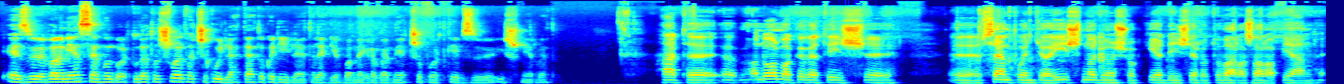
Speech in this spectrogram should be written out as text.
Ez valamilyen szempontból tudatos volt, vagy csak úgy láttátok, hogy így lehet a legjobban megragadni egy csoportképző ismérvet? Hát a normakövetés szempontja is nagyon sok kérdés a válasz alapján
